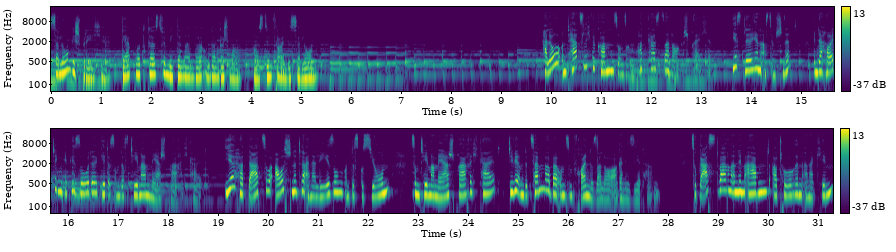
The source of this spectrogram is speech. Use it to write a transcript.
Salongespräche, der Podcast für Miteinander und Engagement aus dem Freundessalon. Hallo und herzlich willkommen zu unserem Podcast Salongespräche. Hier ist Lilian aus dem Schnitt. In der heutigen Episode geht es um das Thema Mehrsprachigkeit. Ihr hört dazu Ausschnitte einer Lesung und Diskussion zum Thema Mehrsprachigkeit, die wir im Dezember bei uns im Freundesalon organisiert haben. Zu Gast waren an dem Abend Autorin Anna Kim,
